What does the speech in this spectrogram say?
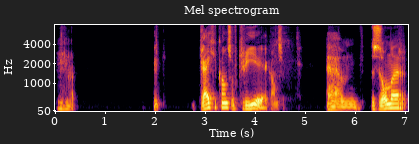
Mhm. Krijg je kansen of creëer je kansen? Um, zonder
